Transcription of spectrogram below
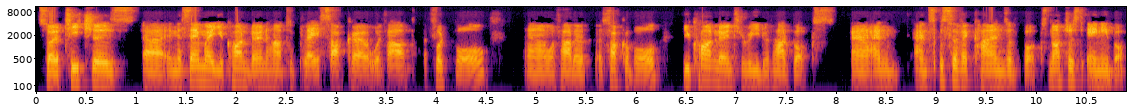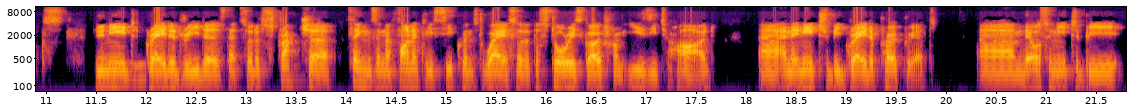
So teachers, uh, in the same way you can't learn how to play soccer without a football, uh, without a, a, soccer ball, you can't learn to read without books uh, and and specific kinds of books, not just any books. You need graded readers that sort of structure things in a phonically sequenced way so that the stories go from easy to hard, uh, and they need to be grade appropriate. Um, they also need to be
